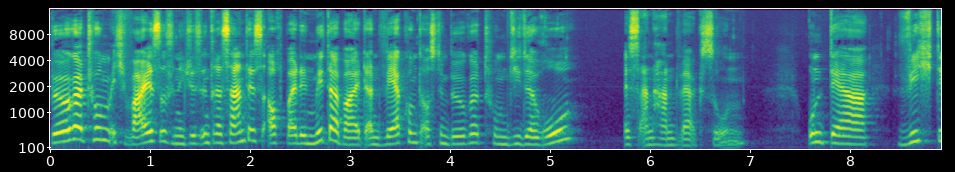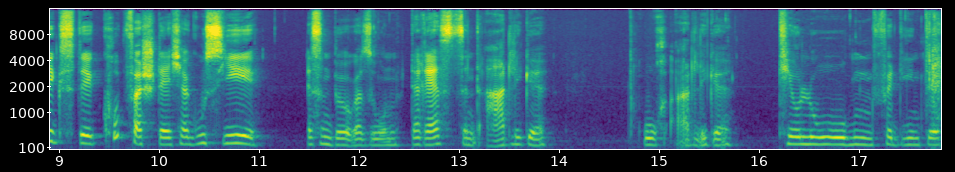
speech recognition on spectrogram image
Bürgertum, ich weiß es nicht. Das Interessante ist auch bei den Mitarbeitern, wer kommt aus dem Bürgertum? Diderot ist ein Handwerkssohn. Und der wichtigste Kupferstecher, Goussier, ist ein Bürgersohn. Der Rest sind Adlige, Hochadlige. Theologen, Verdiente.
